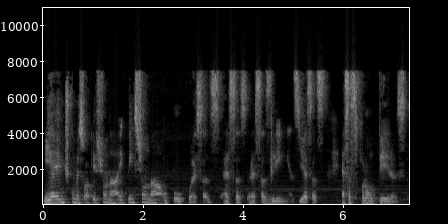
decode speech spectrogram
E aí a gente começou a questionar e tensionar um pouco essas, essas, essas linhas e essas, essas fronteiras.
